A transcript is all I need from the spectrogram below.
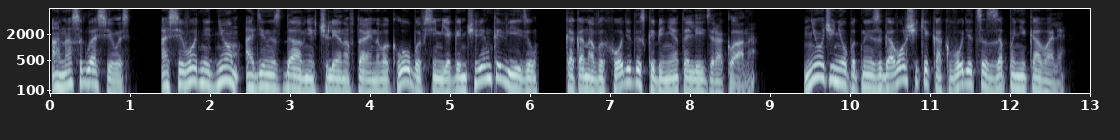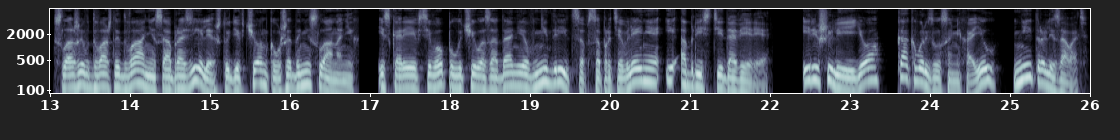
Она согласилась. А сегодня днем один из давних членов тайного клуба в семье Гончаренко видел, как она выходит из кабинета лидера клана. Не очень опытные заговорщики, как водится, запаниковали. Сложив дважды два, они сообразили, что девчонка уже донесла на них и, скорее всего, получила задание внедриться в сопротивление и обрести доверие. И решили ее, как выразился Михаил, нейтрализовать.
